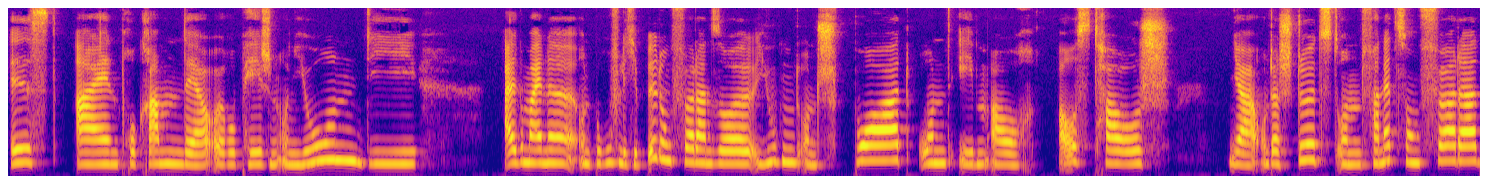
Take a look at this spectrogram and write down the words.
ist ein Programm der Europäischen Union, die allgemeine und berufliche Bildung fördern soll, Jugend und Sport und eben auch Austausch, ja, unterstützt und Vernetzung fördert.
